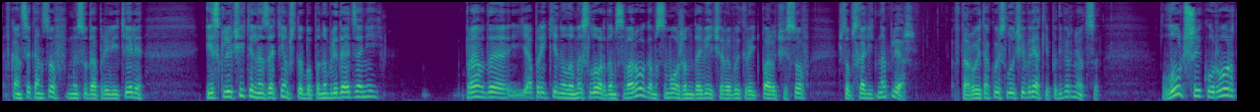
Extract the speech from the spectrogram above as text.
В конце концов, мы сюда прилетели исключительно за тем, чтобы понаблюдать за ней. Правда, я прикинула, мы с лордом Сварогом сможем до вечера выкроить пару часов, чтобы сходить на пляж. Второй такой случай вряд ли подвернется. Лучший курорт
